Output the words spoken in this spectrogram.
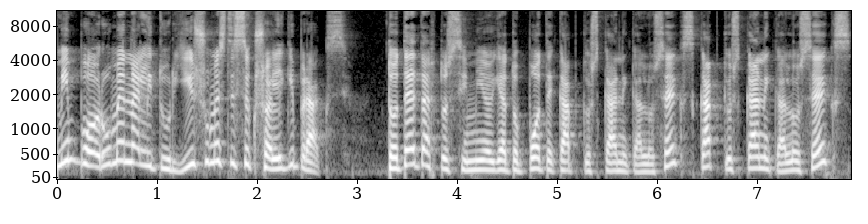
μην μπορούμε να λειτουργήσουμε στη σεξουαλική πράξη. Το τέταρτο σημείο για το πότε κάποιος κάνει καλό σεξ. Κάποιος κάνει καλό σεξ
